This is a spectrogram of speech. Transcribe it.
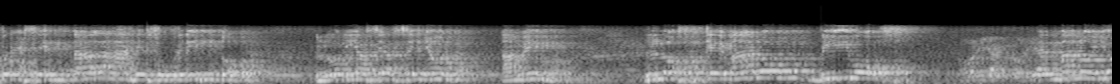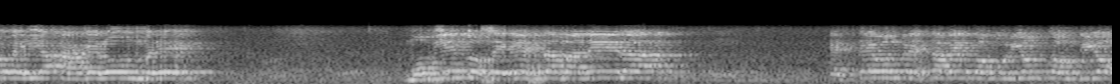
presentarlas a Jesucristo. Gloria sea al Señor. Amén. Los quemaron vivos. Hermano, yo veía a aquel hombre moviéndose en esta manera. Este hombre estaba en comunión con Dios.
